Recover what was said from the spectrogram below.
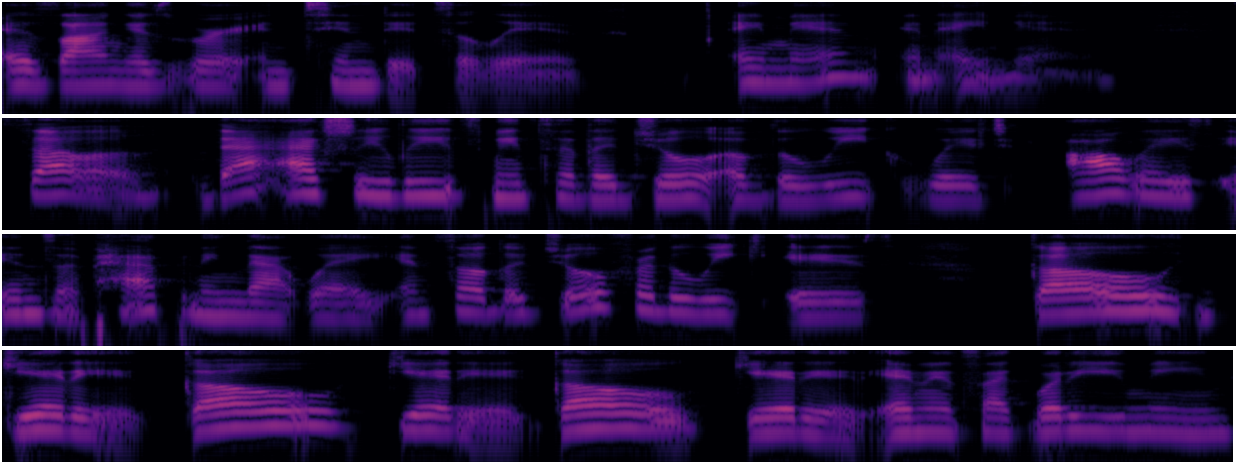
as long as we're intended to live. Amen and amen. So that actually leads me to the jewel of the week, which always ends up happening that way. And so the jewel for the week is go get it, go get it, go get it. And it's like, what do you mean?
